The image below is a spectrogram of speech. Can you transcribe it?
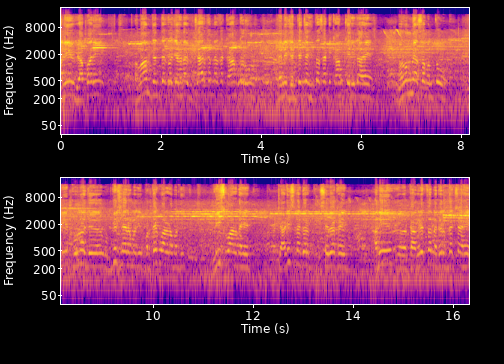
आणि व्यापारी तमाम जनतेचा ज्यांना विचार करण्याचं काम करून त्यांनी जनतेच्या हितासाठी काम केलेलं आहे. म्हणून मी असं म्हणतो की पूर्ण जे उदगीर शहरामध्ये प्रत्येक वार्डामध्ये वीस वार्ड आहेत. चाळीस नगरसेवक आहेत आणि काँग्रेसचा नगराध्यक्ष आहे.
